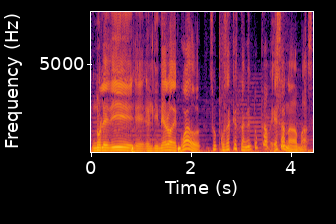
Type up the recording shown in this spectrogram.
no le di eh, el dinero adecuado. Son cosas que están en tu cabeza nada más.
